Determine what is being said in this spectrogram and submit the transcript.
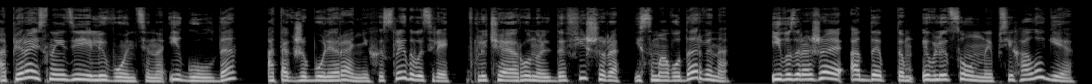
Опираясь на идеи Левонтина и Гулда, а также более ранних исследователей, включая Рональда Фишера и самого Дарвина, и возражая адептам эволюционной психологии,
